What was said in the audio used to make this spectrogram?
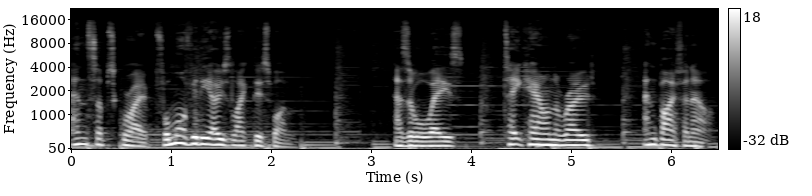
and subscribe for more videos like this one. As always, take care on the road and bye for now.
